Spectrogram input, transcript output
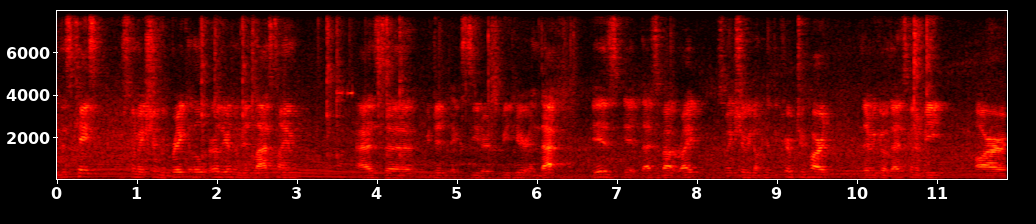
in this case. We're just gonna make sure we brake a little earlier than we did last time as uh, we did exceed our speed here, and that is it. That's about right. So make sure we don't hit the curb too hard. There we go. That is going to be our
